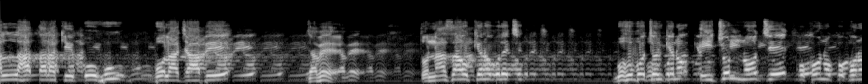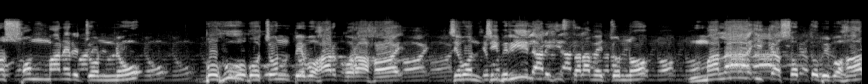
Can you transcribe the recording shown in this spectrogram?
আল্লাহ তালাকে বহু বলা যাবে। যাবে? তো নাজাও কেন বলেছে? বহু বচন কেন? এই জন্য যে কখনো কখনো সম্মানের জন্য বহু বচন ব্যবহার করা হয়। যেমন জিবরিল আলাইহিস সালামের জন্য মালাইকা শব্দ ব্যবহার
